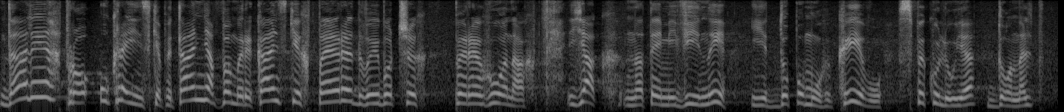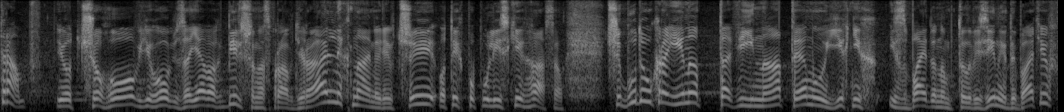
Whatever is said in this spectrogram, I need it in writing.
Далі про українське питання в американських передвиборчих перегонах. Як на темі війни і допомоги Києву спекулює Дональд Трамп? І от чого в його заявах більше насправді реальних намірів чи отих популістських гасел? Чи буде Україна та війна темою їхніх із Байденом телевізійних дебатів?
